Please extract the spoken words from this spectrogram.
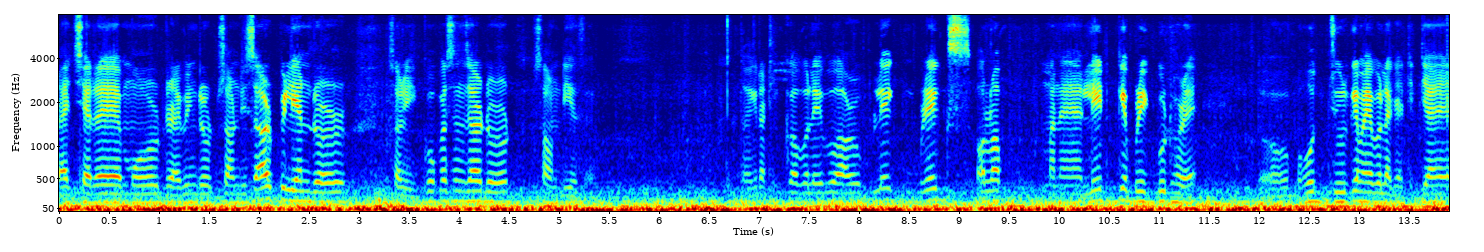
ৰাইট ছাইডে মোৰ ড্ৰাইভিং ডোৰত চাউণ্ড দিছে আৰু পিলিয়ন ডোৰ চৰি ক' পেচেঞ্জাৰ ডোৰত চাউণ্ড দি আছে। তো এইকেইটা ঠিক কৰাব লাগিব আৰু ব্ৰেক ব্ৰেকছ অলপ মানে লেটকৈ ব্ৰেকবোৰ ধৰে। তো বহুত জোৰকৈ মাৰিব লাগে তেতিয়াহে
